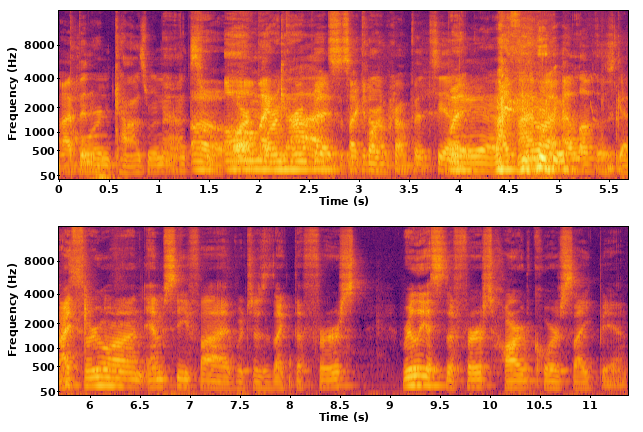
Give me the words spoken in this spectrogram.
the I've been- porn cosmonauts. Oh, Oh Or my Porn god, Crumpets, the psychedelic- porn crumpets, yeah. But yeah, yeah. I, I, I love those guys. I threw on MC5, which is like the first. Really, it's the first hardcore psych band.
